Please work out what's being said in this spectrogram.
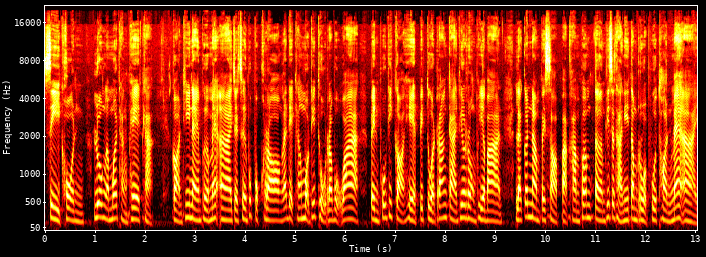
4 คนล่วงละเมิดทางเพศค่ะ ก่อนที่ในอำเภอแม่อายจะเชิญผู้ปกครอง และเด็กทั้งหมดที่ถูกระบุว่า เป็นผู้ที่ก่อเหตุไปตรวจร่างกายที่โรงพยาบาล แล้วก็นำไปสอบปากคำเพิ่มเติมที่สถานีตำรวจภูธรแม่อาย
